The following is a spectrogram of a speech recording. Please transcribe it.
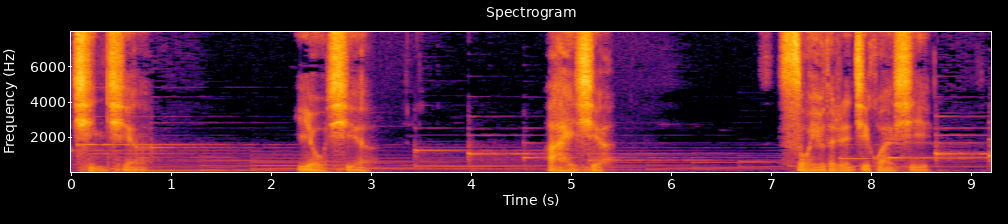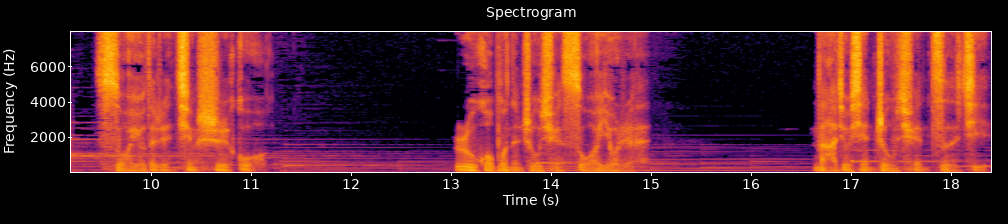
亲情，友情。爱情，所有的人际关系，所有的人情世故，如果不能周全所有人，那就先周全自己。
